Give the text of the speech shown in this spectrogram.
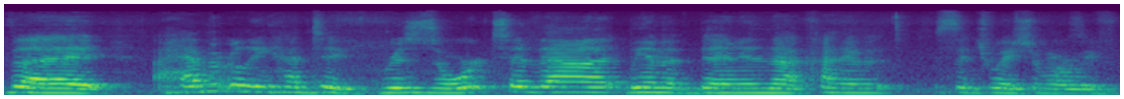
But I haven't really had to resort to that. We haven't been in that kind of situation where we've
